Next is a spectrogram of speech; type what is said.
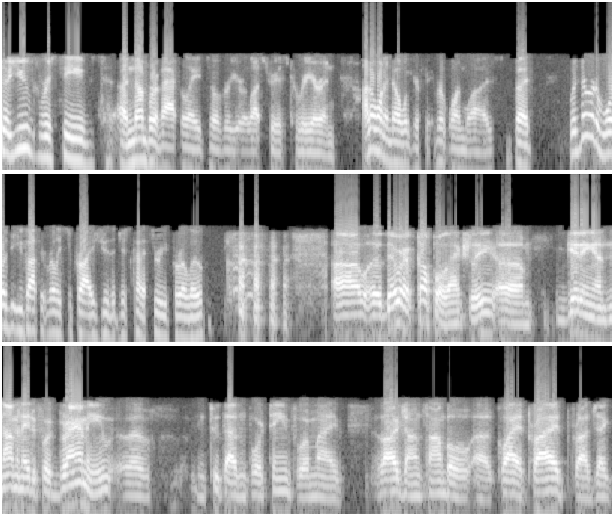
So you've received a number of accolades over your illustrious career, and I don't want to know what your favorite one was, but was there an award that you got that really surprised you that just kind of threw you for a loop? uh, there were a couple actually. Um, getting uh, nominated for a Grammy uh, in 2014 for my large ensemble uh, Quiet Pride project.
